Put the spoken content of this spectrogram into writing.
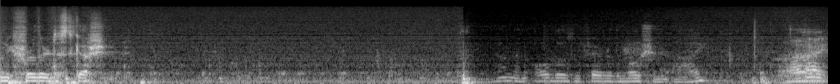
Any further discussion? Seeing none, then all those in favor of the motion, aye. Aye.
